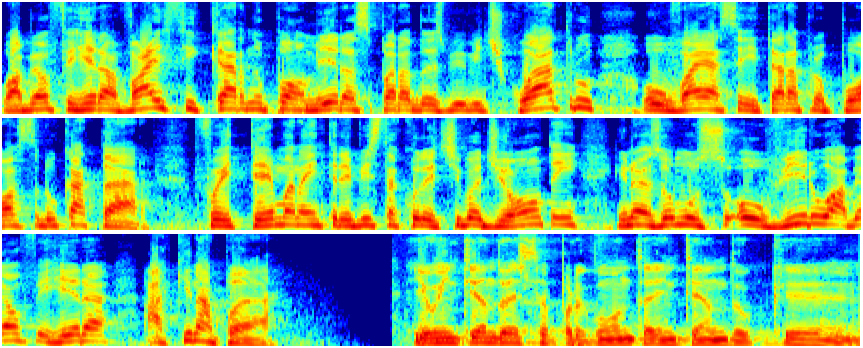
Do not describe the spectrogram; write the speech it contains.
o Abel Ferreira vai ficar no Palmeiras para 2024 ou vai aceitar a proposta do Catar? Foi tema na entrevista coletiva de ontem e nós vamos ouvir o Abel Ferreira aqui na PAN. Eu entendo essa pergunta, entendo que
